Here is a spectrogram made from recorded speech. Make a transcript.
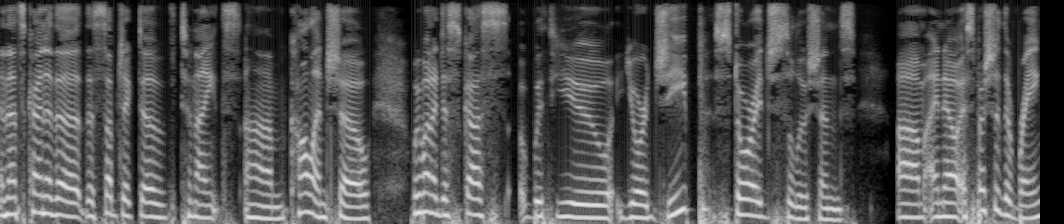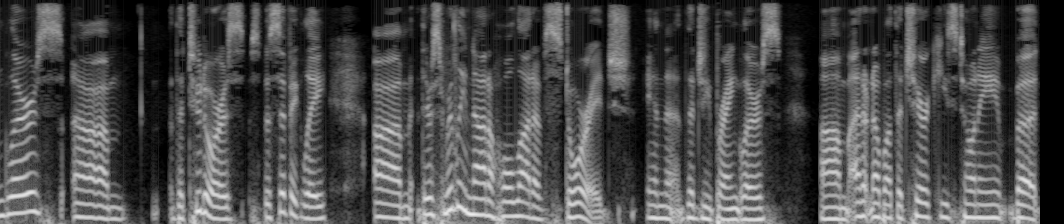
And that's kind of the, the subject of tonight's um, call-in show. We want to discuss with you your Jeep storage solutions. Um, I know, especially the Wranglers, um, the two doors specifically. Um, there's really not a whole lot of storage in the, the Jeep Wranglers. Um, I don't know about the Cherokees, Tony, but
